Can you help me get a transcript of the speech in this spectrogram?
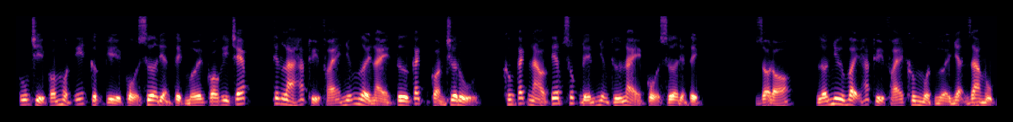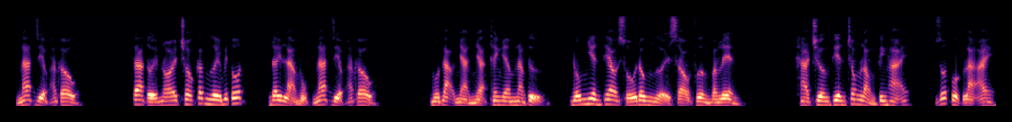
Cũng chỉ có một ít cực kỳ cổ xưa điện tịch mới có ghi chép tức là hát thủy phái những người này tư cách còn chưa đủ, không cách nào tiếp xúc đến những thứ này cổ xưa điện tịch. Do đó, lớn như vậy hát thủy phái không một người nhận ra mục nát diệp hắc khâu. Ta tới nói cho các ngươi biết tốt, đây là mục nát diệp hắc khâu. Một đạo nhàn nhạt thanh âm nam tử, đột nhiên theo số đông người sau phương vang lên. Hà trường tiên trong lòng kinh hãi, rốt cuộc là ai,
